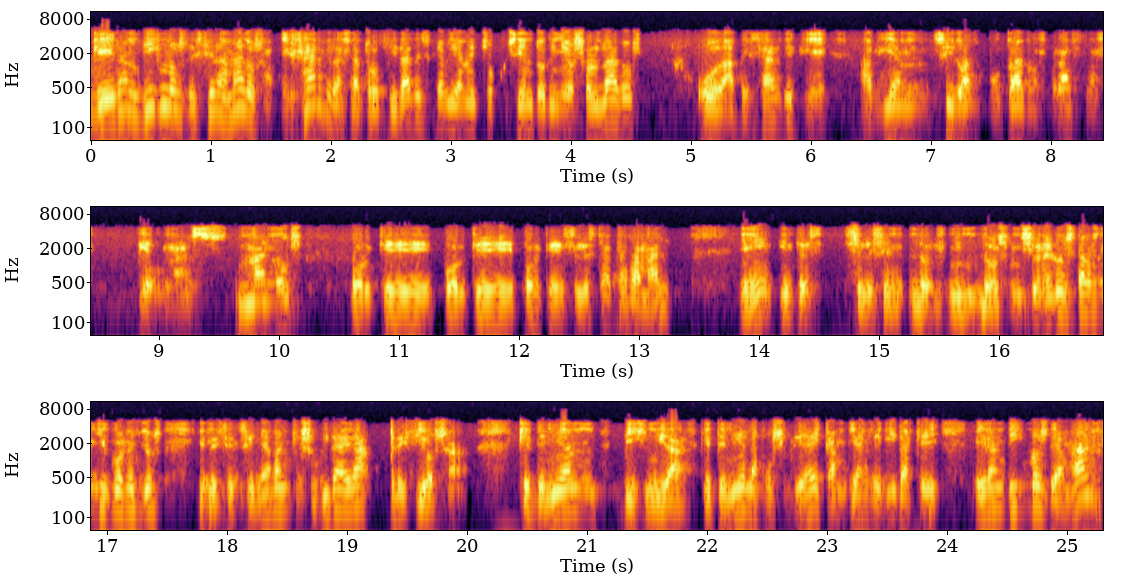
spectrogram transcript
que eran dignos de ser amados a pesar de las atrocidades que habían hecho siendo niños soldados o a pesar de que habían sido amputados brazos, piernas, manos porque porque porque se les trataba mal. ¿Eh? Y entonces se les, los, misioneros estaban allí con ellos y les enseñaban que su vida era preciosa, que tenían dignidad, que tenían la posibilidad de cambiar de vida, que eran dignos de amar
